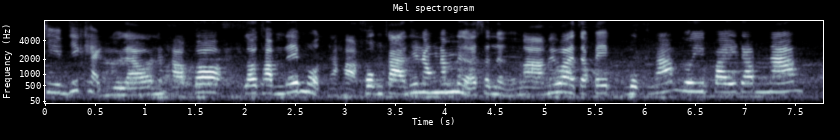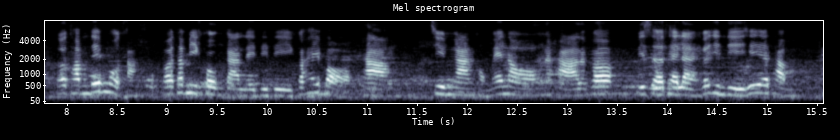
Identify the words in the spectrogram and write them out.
ทีมที่แข่งอยู่แล้วนะคะ ก็เราทำได้หมดนะคะโครงการที่น้องน้ำเหนือเสนอมา ไม่ว่าจะไปบุกน้ำลุยไฟดำน้ำเราทำได้หมดค่ะก็ถ้ามีโครงการอะไรดีๆ ก็ให้บอกทาง ทีมงานของแม่น้องนะคะ แล้วก็มิสเตอร์ไทยแลนด์ก็ยินดีที่จะทำภ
